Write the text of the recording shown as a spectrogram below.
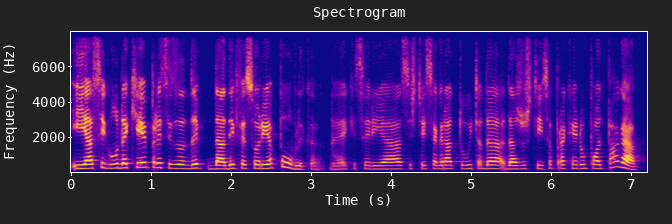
E a segunda é que precisa de, da defensoria pública, né? Que seria a assistência gratuita da, da justiça para quem não pode pagar.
